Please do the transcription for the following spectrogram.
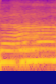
final.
